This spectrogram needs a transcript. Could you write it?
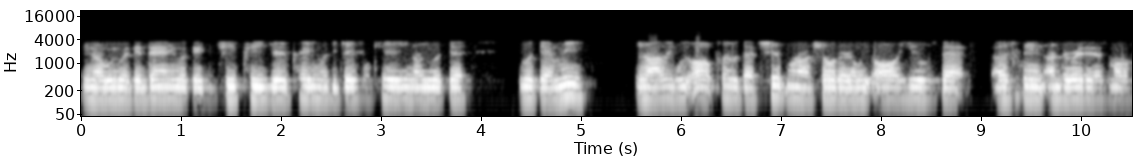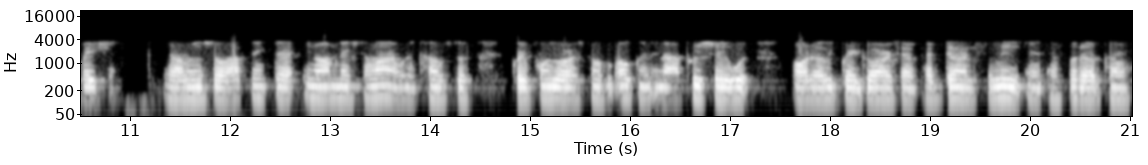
you know, we look at Dan, you look at GP, Gary Payton, look at Jason Kidd, you know, you look at you look at me. You know, I think we all play with that chip on our shoulder and we all use that us being underrated as motivation. You know what I mean? So I think that, you know, I'm next in line when it comes to great point guards coming from Oakland and I appreciate what all the other great guards have, have done for me and, and for the upcoming.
